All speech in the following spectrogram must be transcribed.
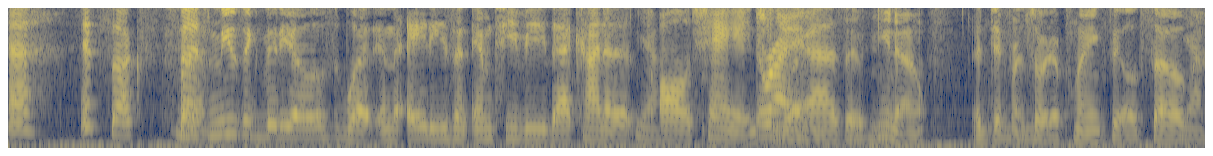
eh, it sucks. Since but music videos, what in the '80s and MTV, that kind of Yeah. all changed. Right. Whereas, it, you know, a different mm-hmm. sort of playing field. So Yeah.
